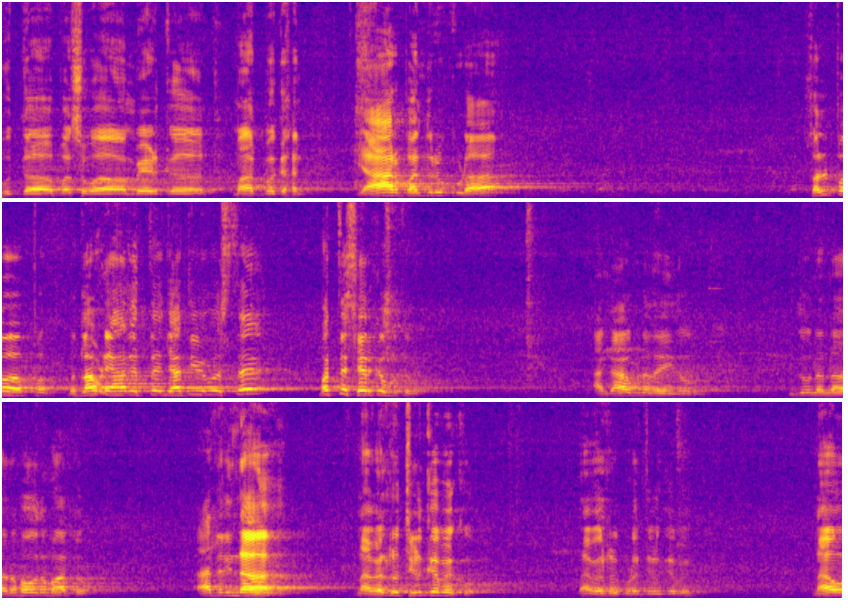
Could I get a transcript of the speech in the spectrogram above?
ಬುದ್ಧ, ಬಸವ, ಅಂಬೇಡ್ಕರ್, ಮಹಾತ್ಮ ಗಾಂಧಿ, ಯಾರು ಬಂದರೂ ಕೂಡ ಸ್ವಲ್ಪ ಬದಲಾವಣೆ ಆಗುತ್ತೆ ಜಾತಿ ವ್ಯವಸ್ಥೆ ಮತ್ತೆ ಸೇರ್ಕೊಂಡ್ಬಿಡ್ತದೆ. ಹಂಗಾಗ್ಬಿಡದೆ ಇದು ಇದು ನನ್ನ ಅನುಭವದ ಮಾತು. ಆದ್ದರಿಂದ ನಾವೆಲ್ಲರೂ ತಿಳ್ಕೋಬೇಕು. ನಾವೆಲ್ಲರೂ ಕೂಡ ತಿಳ್ಕೋಬೇಕು. ನಾವು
